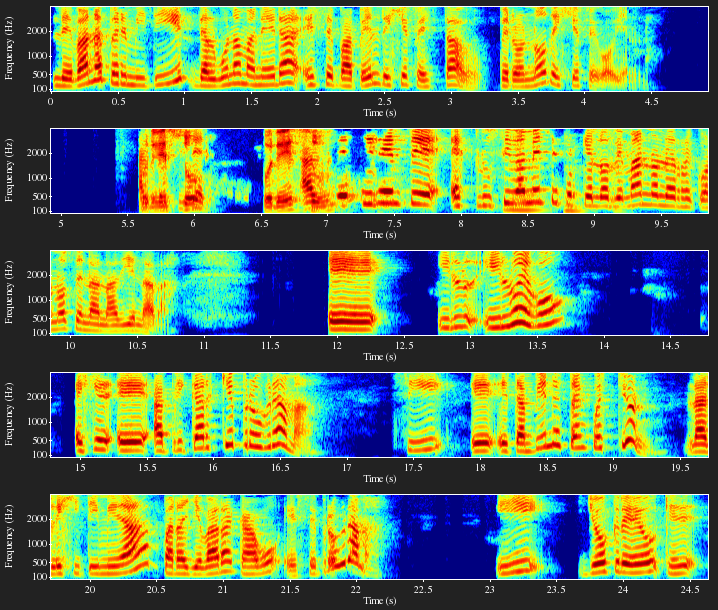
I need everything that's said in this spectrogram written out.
le van a permitir de alguna manera ese papel de jefe de Estado, pero no de jefe de gobierno. Al Por eso, por Al eso, presidente exclusivamente porque los demás no le reconocen a nadie nada. Eh, y, lu- y luego, eh, aplicar qué programa. Sí, Eh, también está en cuestión la legitimidad para llevar a cabo ese programa. Y yo creo que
